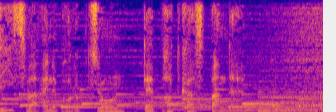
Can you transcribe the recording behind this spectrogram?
Dies war eine Produktion der Podcast-Bande.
